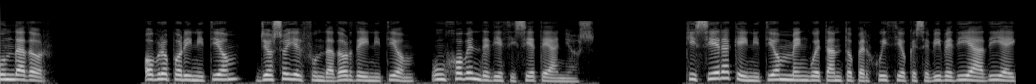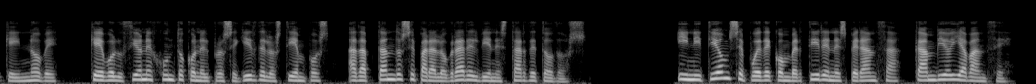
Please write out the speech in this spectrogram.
Fundador. Obro por Initium, yo soy el fundador de Initium, un joven de 17 años. Quisiera que Initium mengue tanto perjuicio que se vive día a día y que innove, que evolucione junto con el proseguir de los tiempos, adaptándose para lograr el bienestar de todos. Initium se puede convertir en esperanza, cambio y avance.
